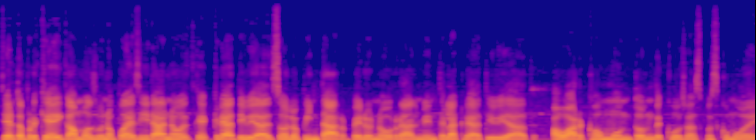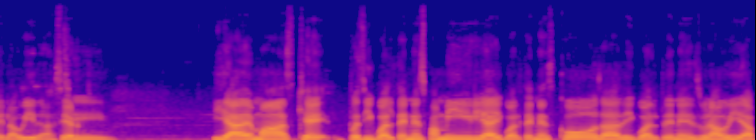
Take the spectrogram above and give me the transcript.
¿Cierto? Porque digamos, uno puede decir, ah, no, es que creatividad es solo pintar, pero no, realmente la creatividad abarca un montón de cosas, pues como de la vida, ¿cierto? Sí, Y además que pues igual tenés familia, igual tenés cosas, igual tenés una vida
